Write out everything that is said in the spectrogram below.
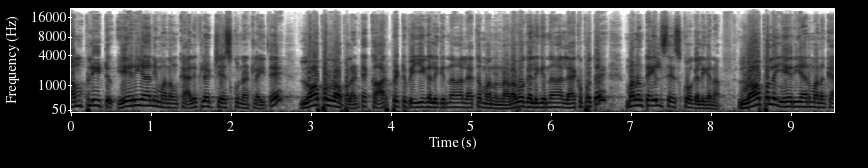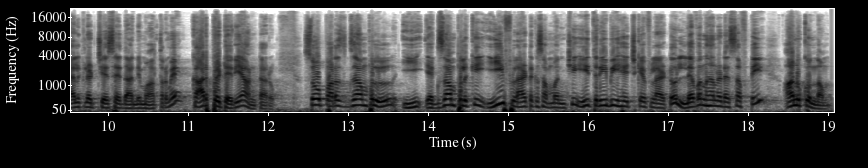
కంప్లీట్ ఏరియాని మనం క్యాలిక్యులేట్ చేసుకున్నట్లయితే లోపల లోపల అంటే కార్పెట్ వేయగలిగినా లేకపోతే మనం నడవగలిగినా లేకపోతే మనం టైల్స్ వేసుకోగలిగిన లోపల ఏరియాని మనం క్యాలిక్యులేట్ చేసేదాన్ని మాత్రమే కార్పెట్ ఏరియా అంటారు. సో ఫర్ ఎగ్జాంపుల్ ఈ ఎగ్జాంపుల్కి ఈ ఫ్లాట్కి సంబంధించి ఈ three BHK flat eleven hundred SFT అనుకుందాం.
